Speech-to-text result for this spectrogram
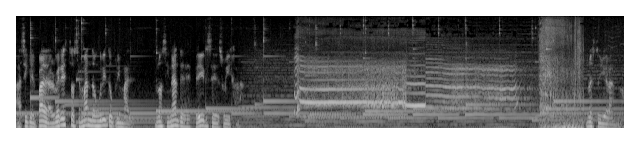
Así que el padre al ver esto se manda un grito primal, no sin antes despedirse de su hija. No estoy llorando.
